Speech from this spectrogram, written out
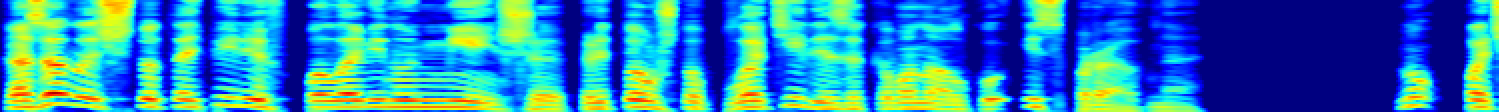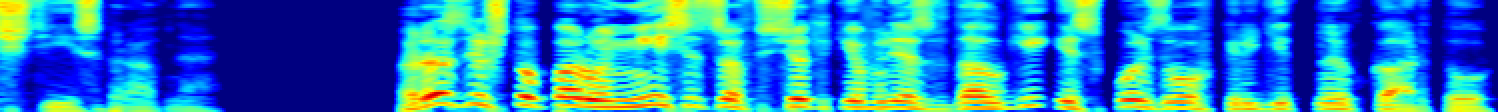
Казалось, что топили в половину меньше, при том, что платили за коммуналку исправно. Ну, почти исправно. Разве что пару месяцев все-таки влез в долги, использовав кредитную карту.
